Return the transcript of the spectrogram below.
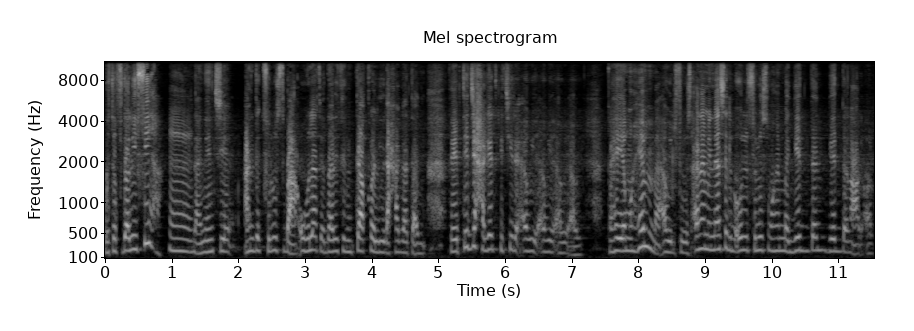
وتفضلي فيها. مم. لأن أنت عندك فلوس معقولة تقدري تنتقلي لحاجة تانية. فهي بتدي حاجات كتيرة قوي قوي قوي قوي. فهي مهمة قوي الفلوس. أنا من الناس اللي بقول الفلوس مهمة جدا جدا على الأرض.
